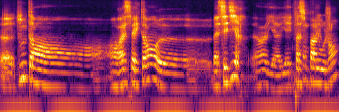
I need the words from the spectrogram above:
euh, tout en, en respectant bah, ses dires. Hein. Il y, a, une façon de parler aux gens.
